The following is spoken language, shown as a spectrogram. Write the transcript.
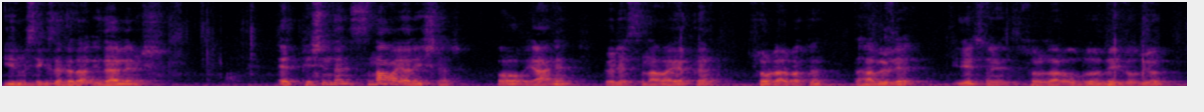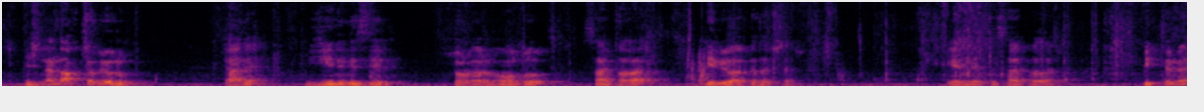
28'e kadar ilerlemiş. Evet peşinden sınav ayarı işler. O yani böyle sınava yakın sorular bakın. Daha böyle ileri sorular olduğu belli oluyor. Peşinden de akçalıyorum. Yani yeni nesil soruların olduğu sayfalar geliyor arkadaşlar. Nesil sayfalar. Bitti mi?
